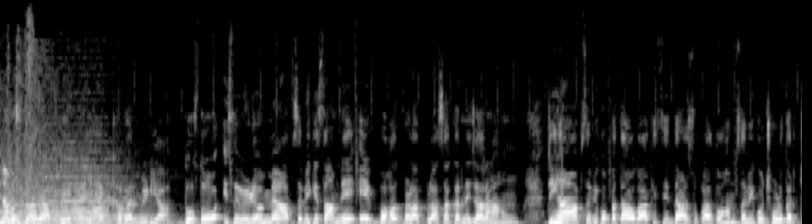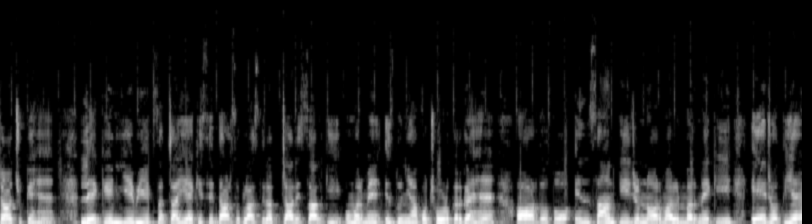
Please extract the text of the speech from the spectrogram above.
नमस्कार आप देख रहे हैं खबर मीडिया। दोस्तों, इस वीडियो में मैं आप सभी के सामने एक बहुत बड़ा खुलासा करने जा रहा हूँ। जी हाँ, आप सभी को पता होगा कि सिद्धार्थ शुक्ला तो हम सभी को छोड़कर चाह चुके हैं। लेकिन ये भी एक सच्चाई है कि सिद्धार्थ शुक्ला सिर्फ़ 40 साल की उम्र में इस दुनिया को छोड़कर गए हैं। और दोस्तों, इंसान की जो नॉर्मल मरने की एज होती है,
